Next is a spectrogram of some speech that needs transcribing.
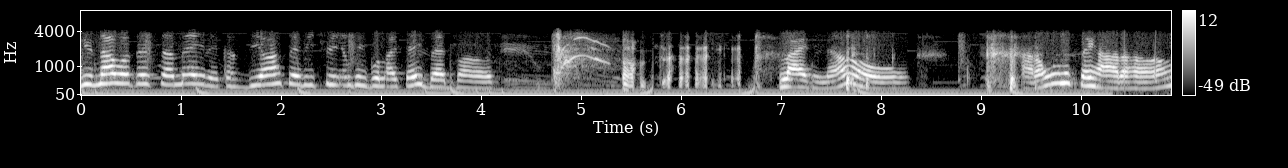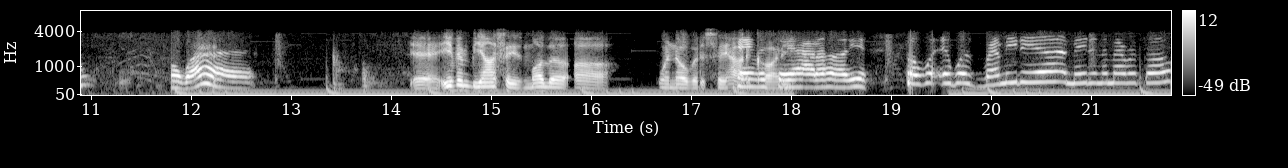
You know what this made it, because Beyonce be treating people like they bed bugs. I'm done. Like, no. I don't want to say hi to her. For what? Yeah, even Beyonce's mother uh went over to say hi Came to Cardi. say hi to her. Yeah. So what, it was Remy there, Made in America.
